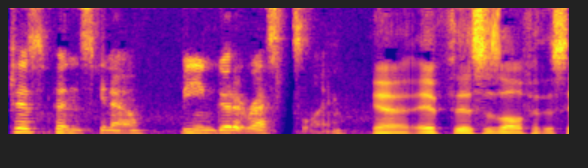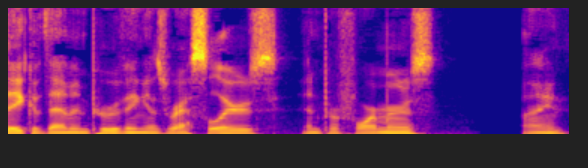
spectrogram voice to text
participants, you know, being good at wrestling. Yeah, if this is all for the sake of them improving as wrestlers and performers, fine.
